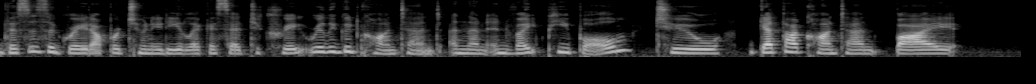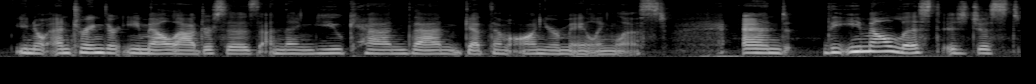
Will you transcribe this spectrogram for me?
this is a great opportunity, like I said, to create really good content and then invite people to get that content by, you know, entering their email addresses and then you can then get them on your mailing list. And the email list is just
